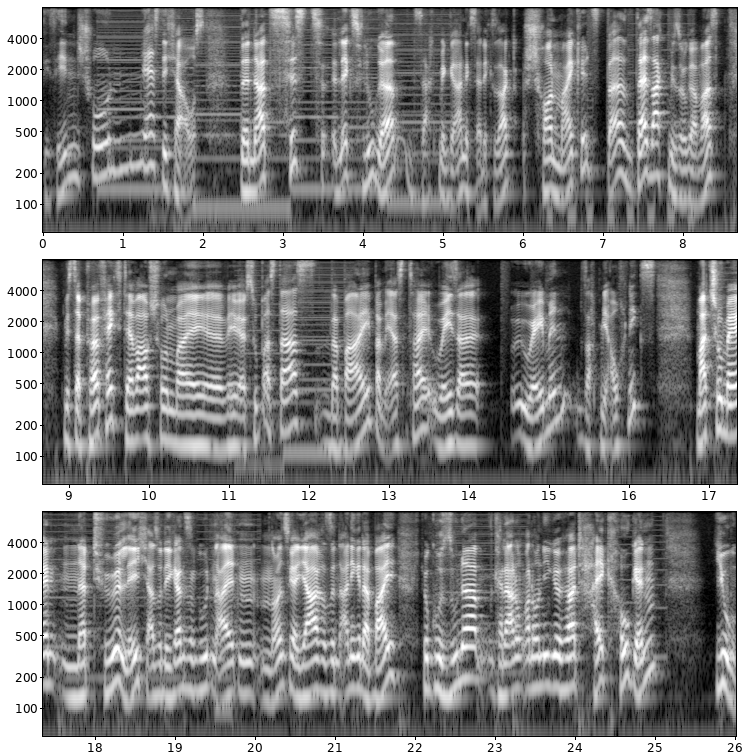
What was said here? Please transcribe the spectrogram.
die sehen schon hässlicher aus. The Narzisst Lex Luger, sagt mir gar nichts, ehrlich gesagt. Shawn Michaels, da, der sagt mir sogar was. Mr. Perfect, der war auch schon bei äh, WWF Superstars dabei, beim ersten Teil. Razor Raymond, sagt mir auch nichts. Macho Man natürlich, also die ganzen guten alten 90er Jahre sind einige dabei. Yokozuna, keine Ahnung, auch noch nie gehört. Hulk Hogan. Ju,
